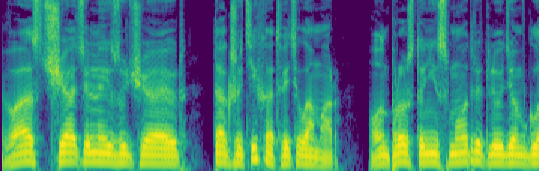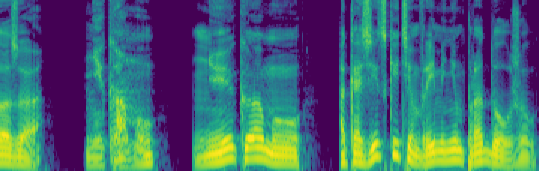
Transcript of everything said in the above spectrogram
«Вас тщательно изучают», — так же тихо ответил Амар. «Он просто не смотрит людям в глаза». «Никому?» «Никому». А Казицкий тем временем продолжил.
